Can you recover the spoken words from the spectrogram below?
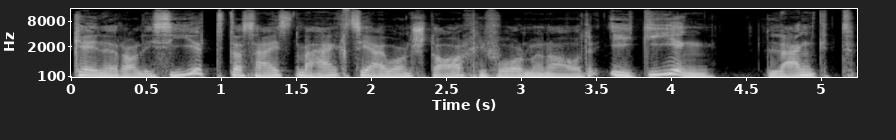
generalisiert. Das heißt, man hängt sie auch an starke Formen an. Oder? Ich ging, lenkt.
